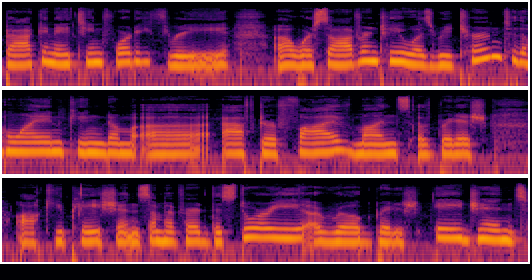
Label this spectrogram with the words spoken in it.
back in 1843 uh, where sovereignty was returned to the Hawaiian kingdom uh, after five months of British occupation. Some have heard the story. A rogue British agent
